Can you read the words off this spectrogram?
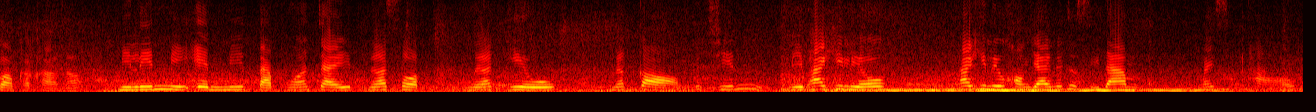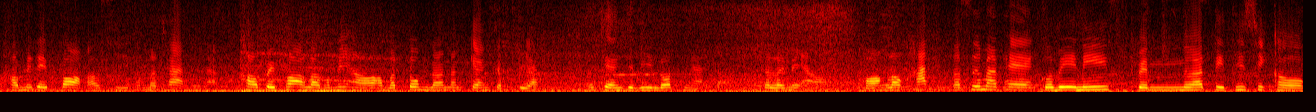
กรอบขาวๆเนาะมีลิ้นมีเอ็นมีตับหัวใจ เนื้อสด เนื้อกิวเนื้อกรอบลูกชิ้น มีผ้าขี้ริ้วผ้าขี้ริ้วของยายนี่จะสีดำไม่ เขาไม่ได้ฟอกเอาสีธรรมชาตินี่แหละเขาไปฟอกเราก็ไม่เอาเอามาต้มแล้วน้ำแกงจะเปียกน้ำแกงจะมีรสไงก็เลยไม่เอา ของเราคัดเราซื้อมาแพงโกเบนี้เป็นเนื้อติดที่ซี่โครง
